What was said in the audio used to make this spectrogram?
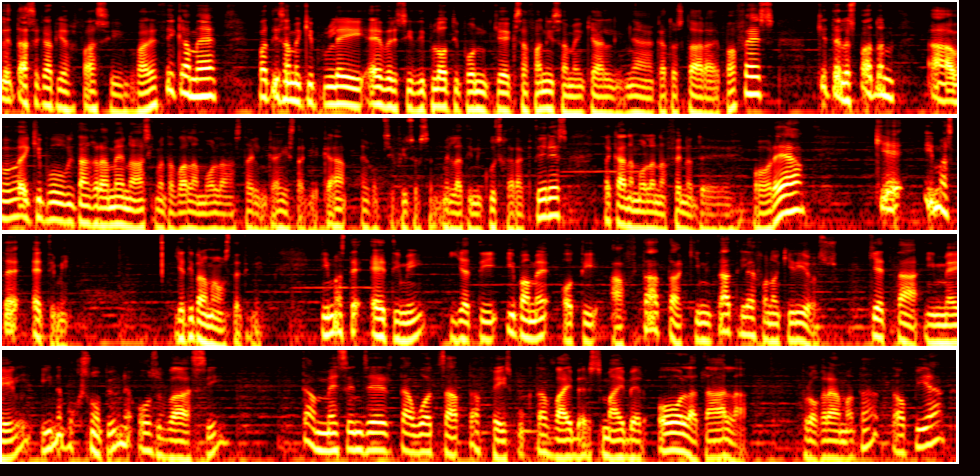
Μετά σε κάποια φάση βαρεθήκαμε. Πατήσαμε εκεί που λέει έβρεση διπλότυπων και εξαφανίσαμε και άλλη μια εκατοστάρα επαφές. Και τέλος πάντων Α, εκεί που ήταν γραμμένο άσχημα τα βάλαμε όλα στα ελληνικά ή στα αγγλικά. Εγώ ψηφίζω σε, με λατινικούς χαρακτήρες. Τα κάναμε όλα να φαίνονται ωραία και είμαστε έτοιμοι. Γιατί πράγμα είμαστε έτοιμοι; Είμαστε έτοιμοι γιατί είπαμε ότι αυτά τα κινητά τηλέφωνα κυρίως και τα email είναι που χρησιμοποιούν ως βάση τα messenger, τα whatsapp, τα facebook, τα viber, smiber, όλα τα άλλα προγράμματα τα οποία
